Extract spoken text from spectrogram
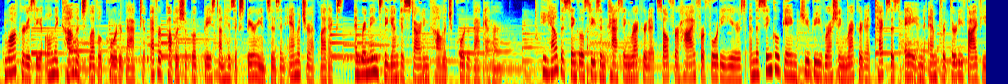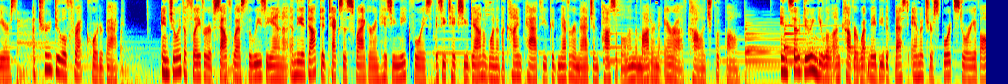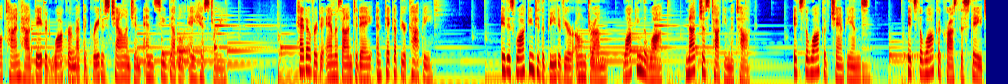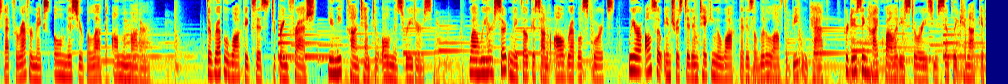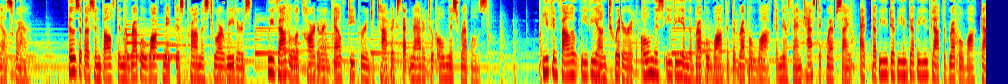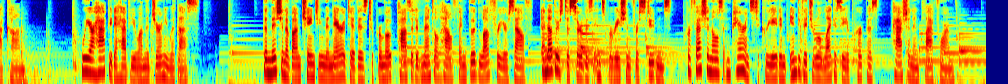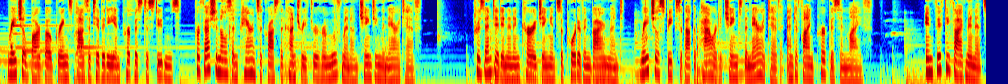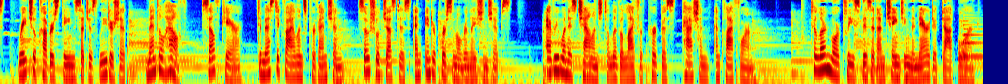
Walker is the only college level quarterback to ever publish a book based on his experiences in amateur athletics and remains the youngest starting college quarterback ever. He held the single season passing record at Sulphur High for 40 years and the single game QB rushing record at Texas A&M for 35 years, a true dual threat quarterback. Enjoy the flavor of Southwest Louisiana and the adopted Texas swagger in his unique voice as he takes you down a one of a kind path you could never imagine possible in the modern era of college football. In so doing, you will uncover what may be the best amateur sports story of all time how David Walker met the greatest challenge in NCAA history. Head over to Amazon today and pick up your copy. It is walking to the beat of your own drum, walking the walk, not just talking the talk. It's the walk of champions. It's the walk across the stage that forever makes Ole Miss your beloved alma mater. The Rebel Walk exists to bring fresh, unique content to Ole Miss readers. While we are certainly focused on all Rebel sports, we are also interested in taking a walk that is a little off the beaten path, producing high quality stories you simply cannot get elsewhere. Those of us involved in the Rebel Walk make this promise to our readers we vow to look harder and delve deeper into topics that matter to Ole Miss Rebels. You can follow Evie on Twitter at Ole Miss Evie and the Rebel Walk at the Rebel Walk and their fantastic website at www.therebelwalk.com. We are happy to have you on the journey with us. The mission of I'm Changing the Narrative is to promote positive mental health and good love for yourself and others to serve as inspiration for students, professionals, and parents to create an individual legacy of purpose, passion, and platform. Rachel Baribeau brings positivity and purpose to students, professionals, and parents across the country through her movement I'm Changing the Narrative. Presented in an encouraging and supportive environment, Rachel speaks about the power to change the narrative and to find purpose in life. In 55 minutes, Rachel covers themes such as leadership, mental health, self care, domestic violence prevention, social justice, and interpersonal relationships. Everyone is challenged to live a life of purpose, passion, and platform. To learn more, please visit I'mChangingTheNarrative.org.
